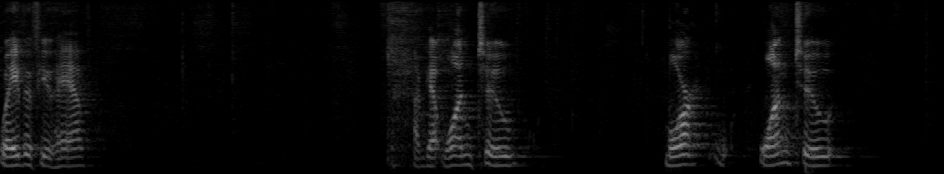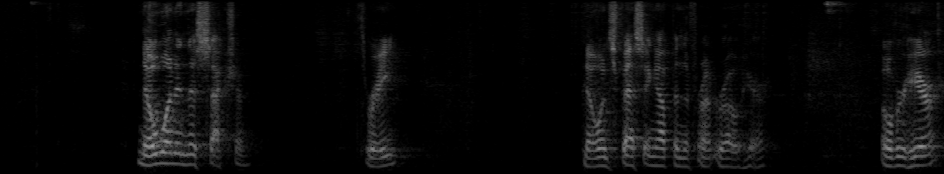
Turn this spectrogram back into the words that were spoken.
Wave if you have. I've got one, two, more, one, two. No one in this section. Three. No one's fessing up in the front row here. Over here.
